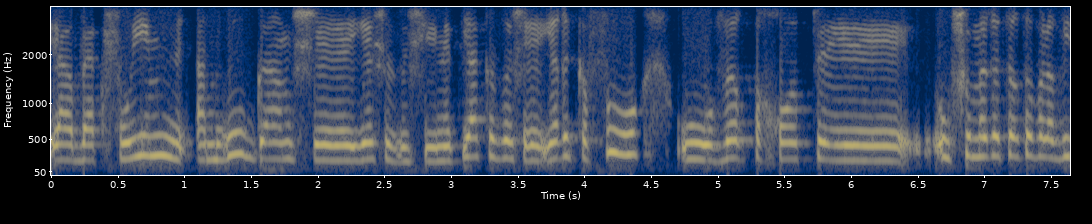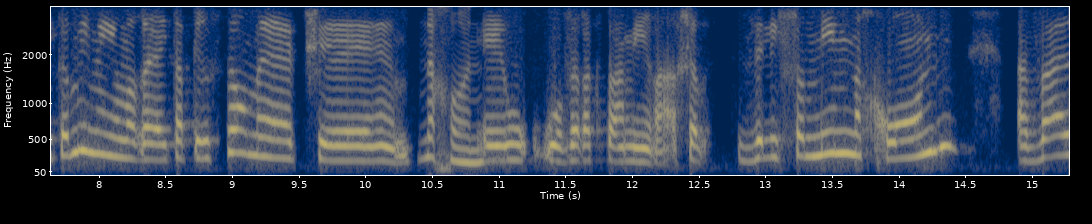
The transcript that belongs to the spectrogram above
אה, והקפואים אמרו גם שיש איזושהי נטייה כזו, שירק קפוא, הוא עובר פחות, הוא שומר יותר טוב על הוויטמין. ויטמינים, הרי הייתה פרסומת שהוא נכון. אה, עובר הקפאה מהירה. עכשיו, זה לפעמים נכון, אבל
